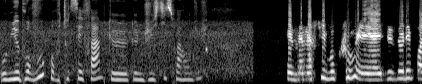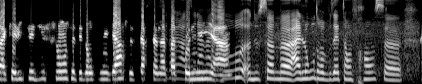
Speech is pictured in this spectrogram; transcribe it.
au mieux pour vous, pour toutes ces femmes, que, qu'une justice soit rendue. Eh ben, merci beaucoup et désolée pour la qualité du son. C'était dans une gare. J'espère que ça n'a pas trop nuit. Nous sommes euh, à Londres, vous êtes en France. Euh,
